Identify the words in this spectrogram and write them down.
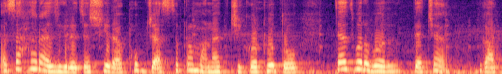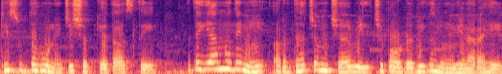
असा हा राजगिऱ्याचा शिरा खूप जास्त प्रमाणात चिकट होतो. त्याचबरोबर त्याच्या गाठीसुद्धा होण्याची शक्यता असते. आता यामध्ये मी अर्धा चमचा वेलची पावडरही घालून घेणार आहे.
